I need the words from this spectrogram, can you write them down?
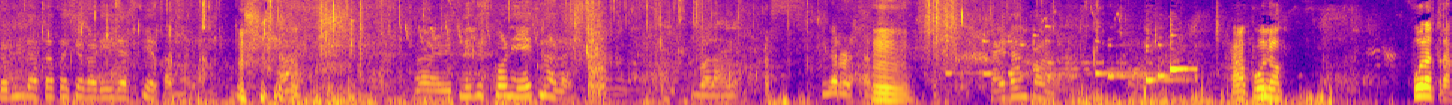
कमी जातात तशा गाडी जास्ती येतात हा? हा, इथले बीच कोणी येत ना जाय. बरं आलं. सायडान पळा हा पूल पूल हत्र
